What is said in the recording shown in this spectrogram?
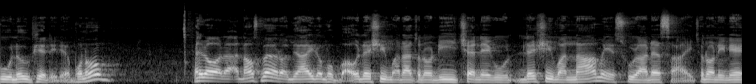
ပိုလုပ်ဖြစ်နေတယ်ပေါ့နော်အဲ့တော့ဒါ announcement ကတော့အများကြီးတော့မဟုတ်ပါဘူးလက်ရှိမှာဒါကျွန်တော်ဒီ channel ကိုလက်ရှိမှာနားမယ်ဆိုတာတဲ့စာကြီးကျွန်တော်အနေနဲ့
